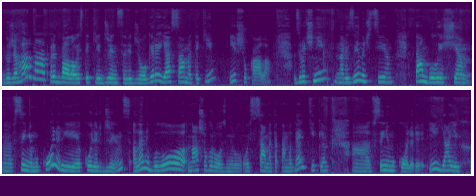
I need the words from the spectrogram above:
дуже гарна. Придбала ось такі джинсові джогери. Я саме такі і шукала. Зручні на резиночці. Там були ще е, в синьому кольорі колір джинс, але не було нашого розміру. Ось саме така модель, тільки в синьому кольорі. І я їх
